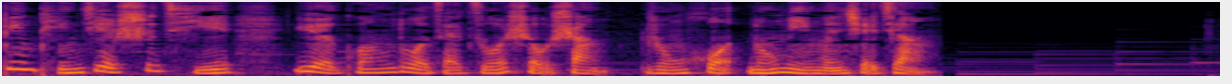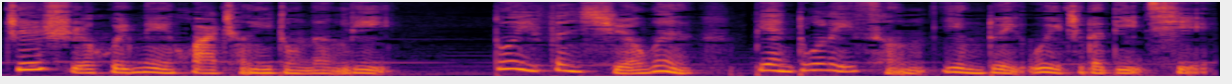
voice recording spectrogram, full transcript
并凭借诗集《月光落在左手上》荣获农民文学奖。知识会内化成一种能力，多一份学问，便多了一层应对未知的底气。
